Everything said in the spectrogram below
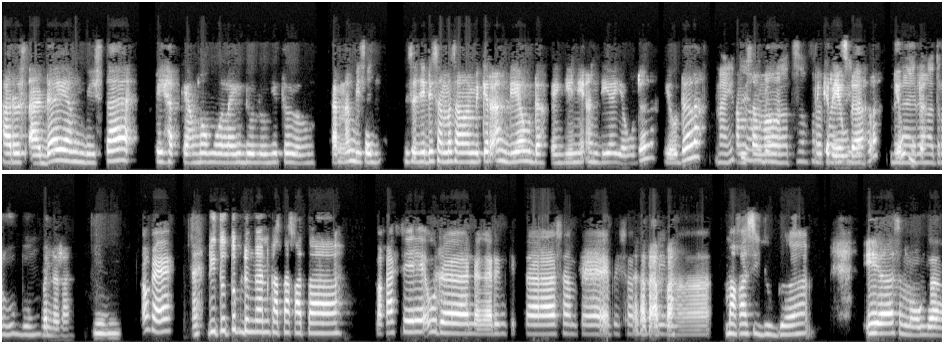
harus ada yang bisa pihak yang memulai dulu gitu loh. Karena bisa bisa jadi sama-sama mikir ah dia udah kayak gini ah dia ya udahlah ya udahlah Nah itu Sama-sama yang udah mikir ya udahlah ya udah nggak terhubung. beneran Hmm. Oke, Ditutup dengan kata-kata makasih udah dengerin kita sampai episode Kata apa? 5. makasih juga, iya semoga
